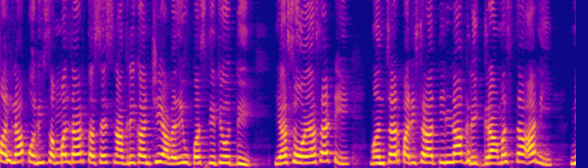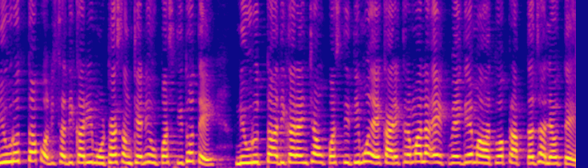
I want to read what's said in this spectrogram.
महिला पोलीस अंमलदार तसेच नागरिकांची यावेळी उपस्थिती होती. या सोहळ्यासाठी मंचर परिसरातील नागरिक ग्रामस्थ आणि निवृत्त पोलीस अधिकारी मोठ्या संख्येने उपस्थित होते. निवृत्त अधिकाऱ्यांच्या उपस्थितीमुळे कार्यक्रमाला एक वेगळे महत्त्व प्राप्त झाले होते.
